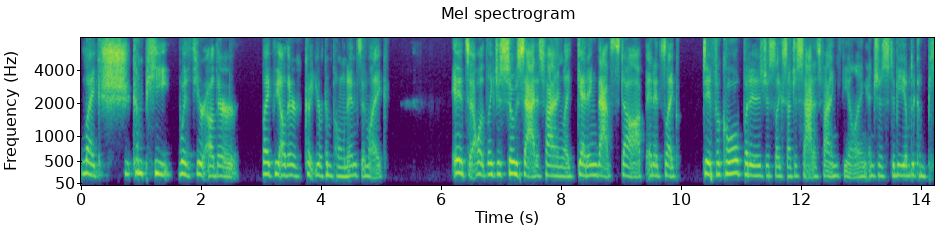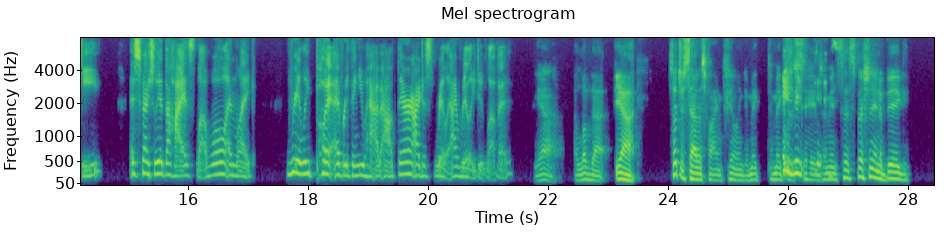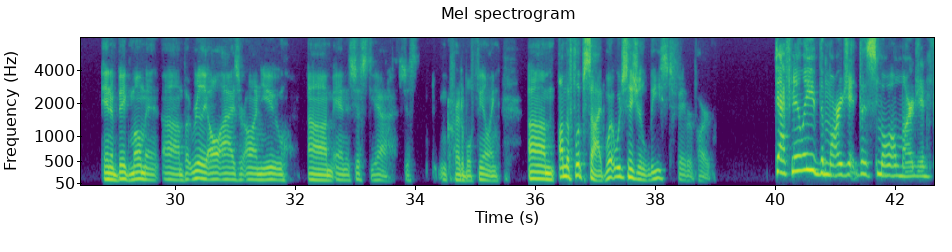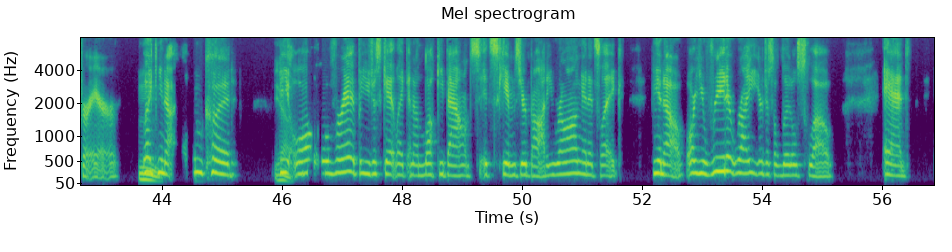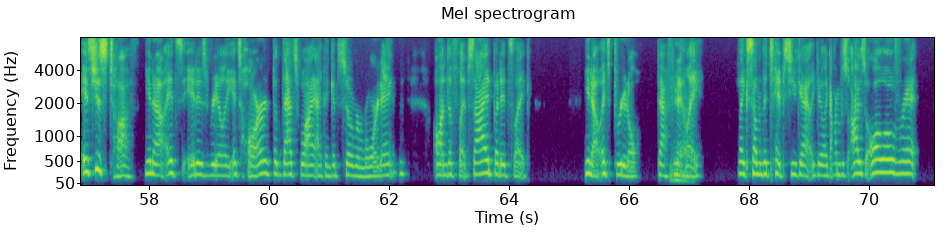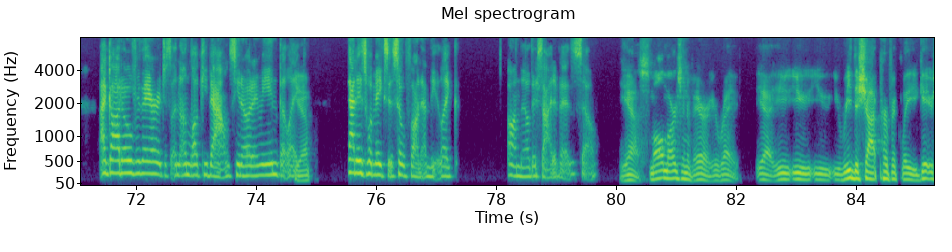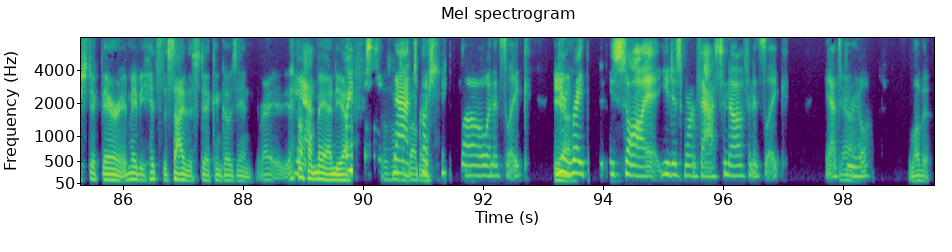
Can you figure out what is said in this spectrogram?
like sh- compete with your other like the other your components and like it's all like just so satisfying like getting that stop and it's like difficult but it is just like such a satisfying feeling and just to be able to compete especially at the highest level and like really put everything you have out there i just really i really do love it. Yeah i love that. Yeah such a satisfying feeling to make to make those saves. I mean especially in a big in a big moment um but really all eyes are on you um and it's just yeah it's just incredible feeling. Um, on the flip side, what would you say is your least favorite part? Definitely the margin, the small margin for error. Mm. Like, you know, you could yeah. be all over it, but you just get like an unlucky bounce. It skims your body wrong. And it's like, you know, or you read it right, you're just a little slow. And it's just tough. you know, it's it is really it's hard, but that's why I think it's so rewarding on the flip side, but it's like you know, it's brutal, definitely. Like some of the tips you get, like you're like, I'm just I was all over it. I got over there, just an unlucky bounce, you know what I mean? But like yeah. that is what makes it so fun and the like on the other side of it. So Yeah, small margin of error. You're right. Yeah, you you you you read the shot perfectly. You get your stick there. It maybe hits the side of the stick and goes in. Right? Yeah. Oh man, yeah. Just like, that slow and it's like Yeah, you're right you saw it you just weren't fast enough and it's like yeah it's Yeah. brutal love it.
